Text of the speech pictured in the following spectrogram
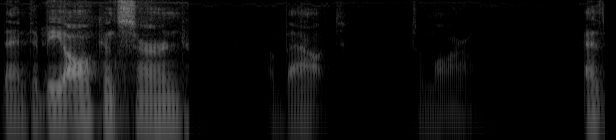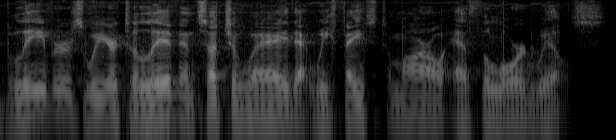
than to be all concerned about. As believers, we are to live in such a way that we face tomorrow as the Lord wills.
